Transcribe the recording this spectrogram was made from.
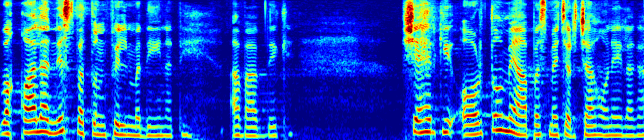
وقال نسبت فل مدینتی اب آپ دیکھیں، شہر کی عورتوں میں آپس میں چرچا ہونے لگا۔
